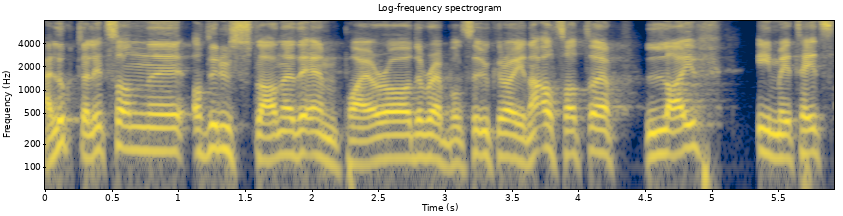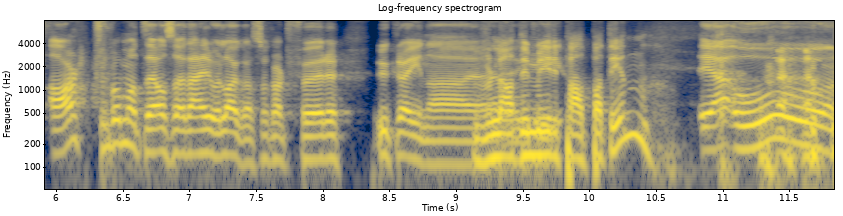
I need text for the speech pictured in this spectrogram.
jeg lukter litt sånn eh, at Russland er The Empire og The Rebels i Ukraina. Altså at eh, life imitates art, på en måte. Altså, det er jo laga så klart før Ukraina Vladimir Palpatin. Ja, oh.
